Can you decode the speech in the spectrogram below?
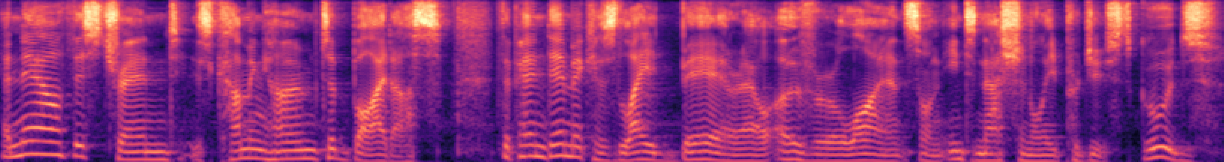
And now this trend is coming home to bite us. The pandemic has laid bare our over-reliance on internationally produced goods,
